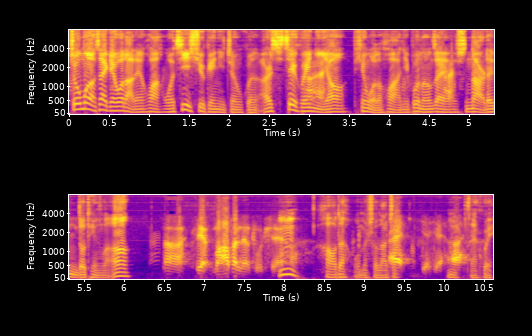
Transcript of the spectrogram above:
周末再给我打电话，我继续给你征婚，而且这回你要听我的话，你不能再是哪儿的你都听了啊。啊，行，麻烦了，主持人。嗯，好的，我们说到这儿哎，，谢谢嗯啊。，再会。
